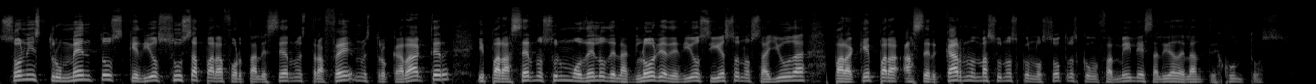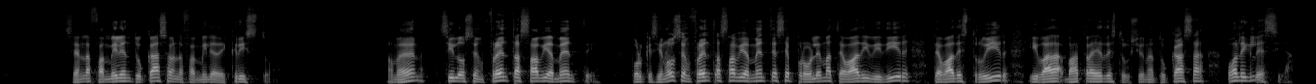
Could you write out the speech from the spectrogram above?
son instrumentos que Dios usa para fortalecer nuestra fe, nuestro carácter y para hacernos un modelo de la gloria de Dios. Y eso nos ayuda para qué? Para acercarnos más unos con los otros como familia y salir adelante juntos sea en la familia en tu casa o en la familia de Cristo. Amén. Si los enfrentas sabiamente, porque si no los enfrentas sabiamente, ese problema te va a dividir, te va a destruir y va, a traer destrucción a tu casa o a la iglesia.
